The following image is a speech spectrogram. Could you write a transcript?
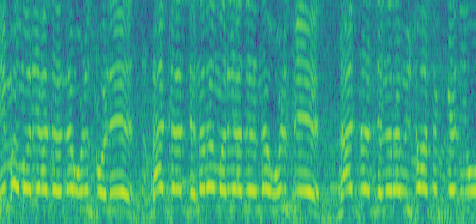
ನಿಮ್ಮ ಮರ್ಯಾದೆಯನ್ನ ಉಳಿಸ್ಕೊಳ್ಳಿ. ರಾಜ್ಯದ ಜನರ ಮರ್ಯಾದೆಯನ್ನ ಉಳಿಸಿ ರಾಜ್ಯದ ಜನರ ವಿಶ್ವಾಸಕ್ಕೆ ನೀವು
